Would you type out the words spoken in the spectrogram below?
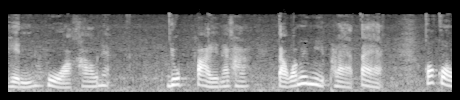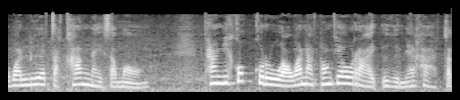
เห็นหัวเขาเนี่ยยุบไปนะคะ แต่ว่าไม่มีแผลแตก ก็กลัวว่าเลือดจะข้างในสมอง ทางนี้ก็กลัวว่านักท่องเที่ยวรายอื่นเนี่ยค่ะจะ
